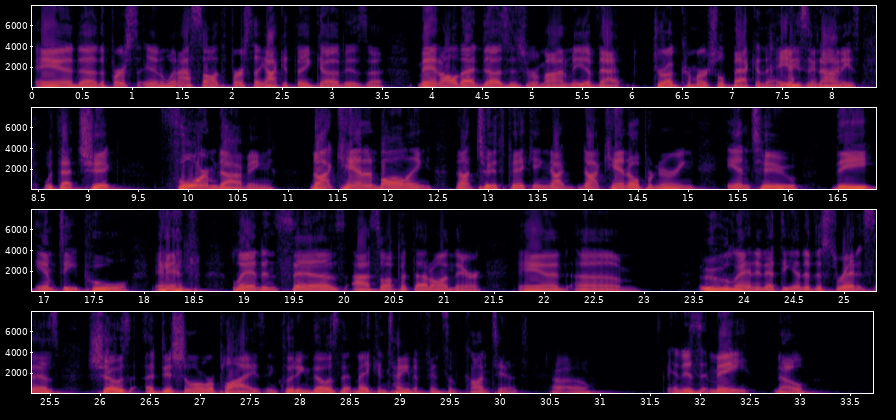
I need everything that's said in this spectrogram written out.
And uh, the first, and when I saw it, the first thing I could think of is, uh, man, all that does is remind me of that drug commercial back in the 80s and 90s with that chick form diving, not cannonballing, not toothpicking, not not can openering into the empty pool. And Landon says, uh, so I put that on there, and um, Ooh, Landon, at the end of this thread, it says shows additional replies, including those that may contain offensive content. Uh oh. And is it me? No.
